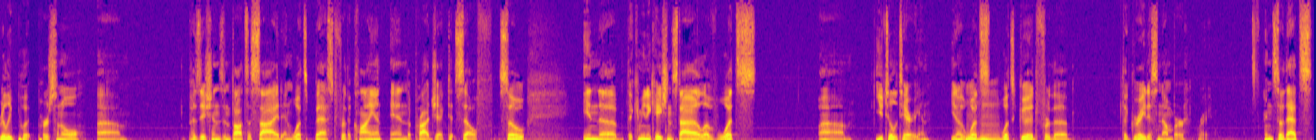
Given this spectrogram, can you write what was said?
really put personal um, positions and thoughts aside and what's best for the client and the project itself. So, in the the communication style of what's um, utilitarian, you know, what's Mhm. what's good for the the greatest number, Right. and so that's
